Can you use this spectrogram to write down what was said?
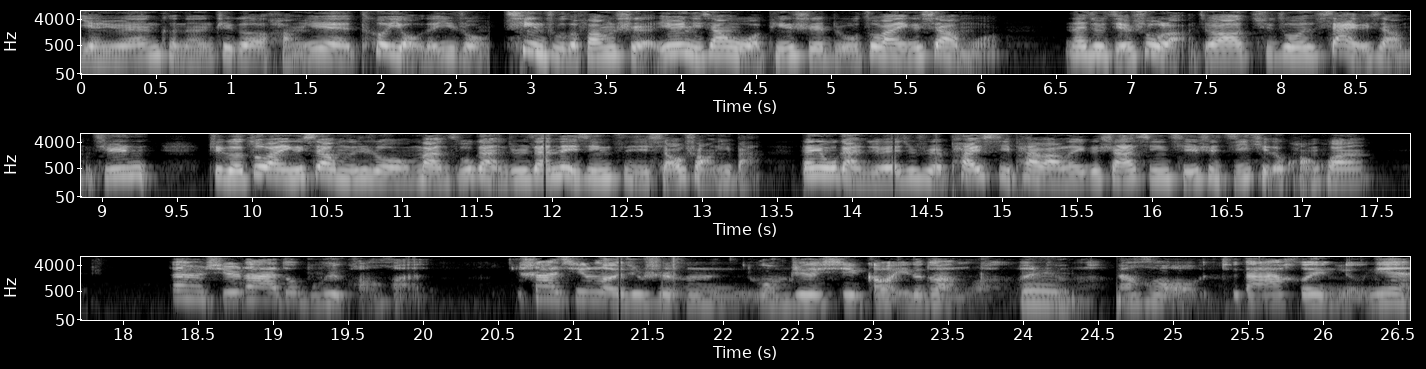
演员可能这个行业特有的一种庆祝的方式，因为你像我平时比如做完一个项目，那就结束了，就要去做下一个项目。其实这个做完一个项目的这种满足感，就是在内心自己小爽一把。但是我感觉就是拍戏拍完了一个杀青，其实是集体的狂欢。但是其实大家都不会狂欢，杀青了就是嗯，我们这个戏告一个段落完成了，然后就大家合影留念。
